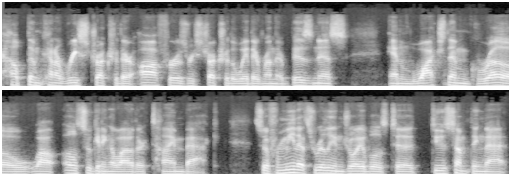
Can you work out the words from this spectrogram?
help them kind of restructure their offers, restructure the way they run their business, and watch them grow while also getting a lot of their time back. So for me, that's really enjoyable is to do something that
